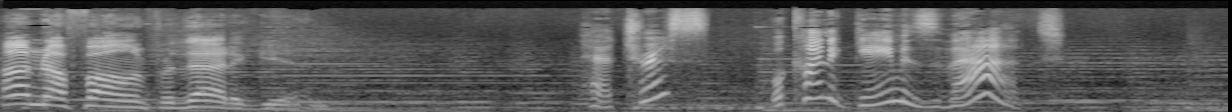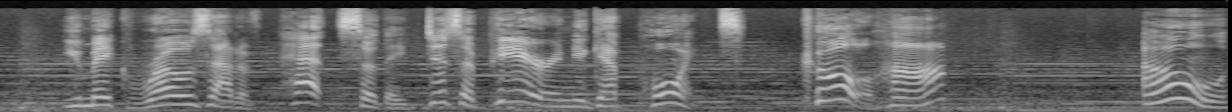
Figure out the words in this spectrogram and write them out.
I'm not falling for that again. Petrus? What kind of game is that? You make rows out of pets so they disappear and you get points. Cool, huh? Oh,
